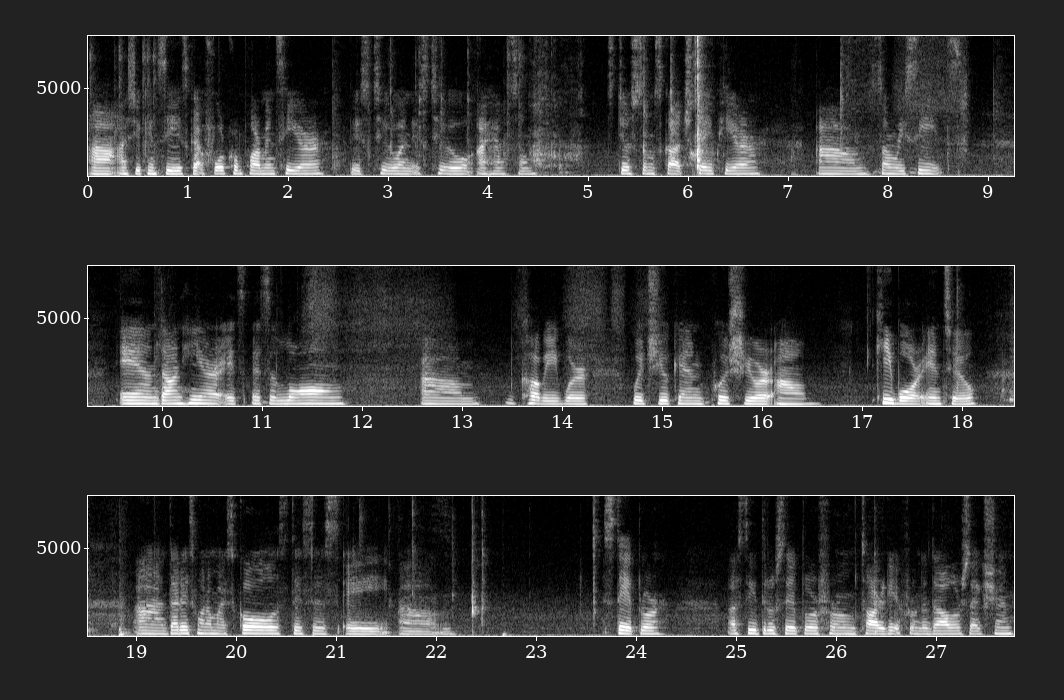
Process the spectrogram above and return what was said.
uh, as you can see, it's got four compartments here. These two and these two. I have some, just some scotch tape here, um, some receipts. And down here, it's, it's a long um, cubby where, which you can push your um, keyboard into. Uh, that is one of my skulls. This is a um, stapler, a see-through stapler from Target from the dollar section.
